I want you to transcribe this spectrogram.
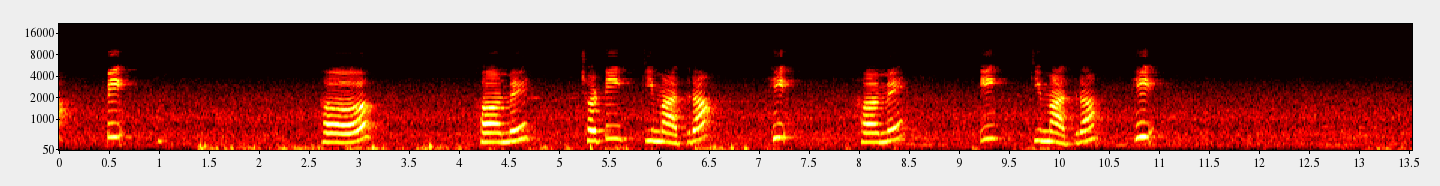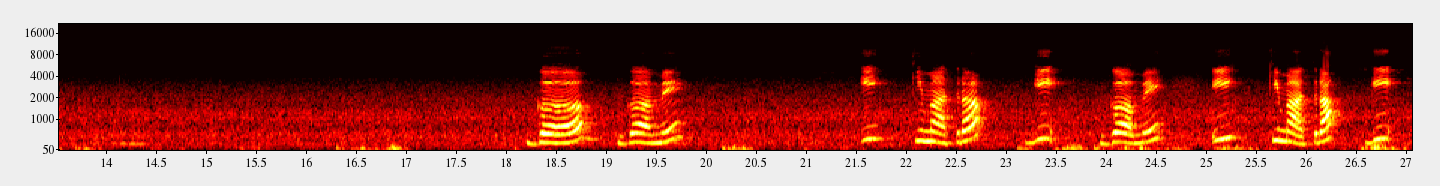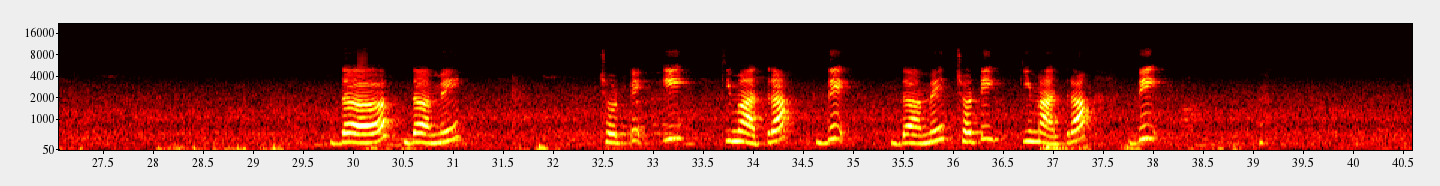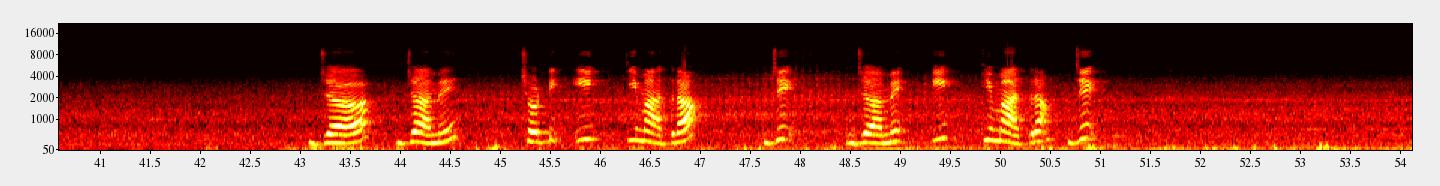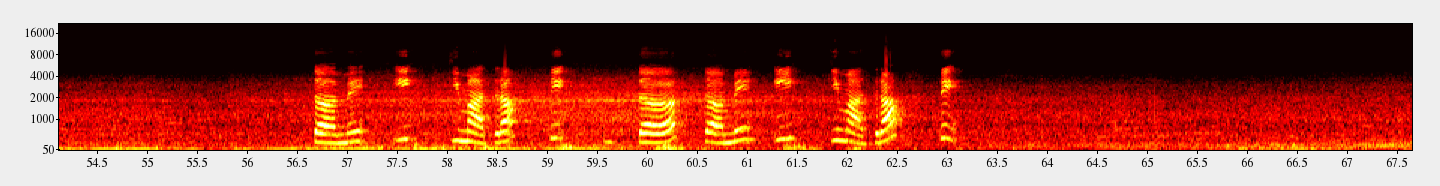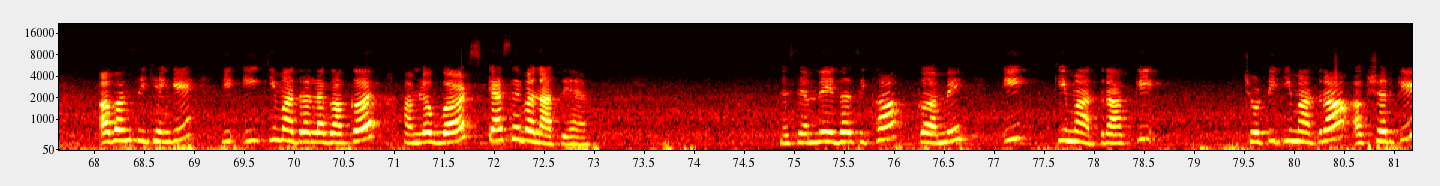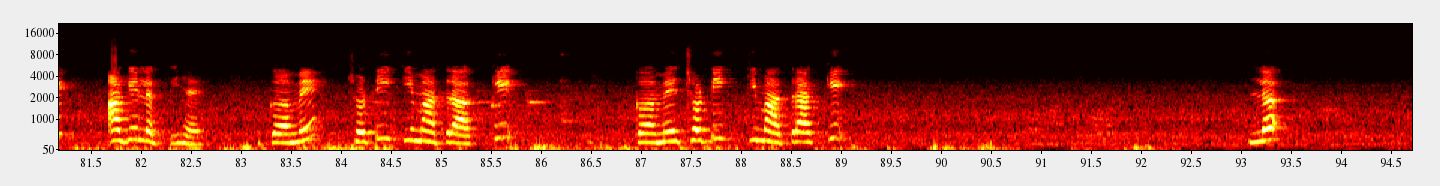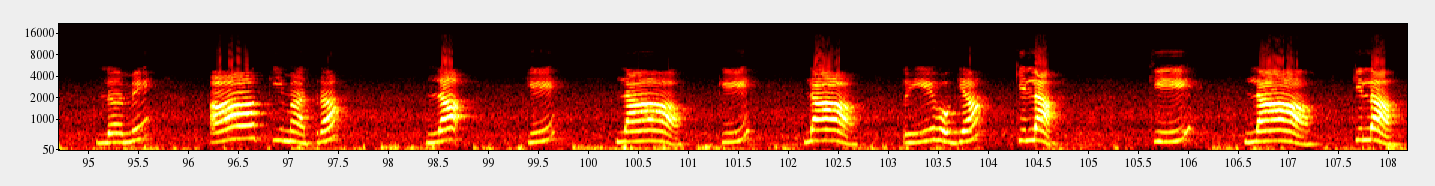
ह ह में छोटी की मात्रा, ही, ह में ई की मात्रा, ही। ग ग में ई की मात्रा, गी, ग में ई की मात्रा, गी। द द में छोटे ई की मात्रा दे, द में छोटी की मात्रा दी। ज ज में छोटी ई की मात्रा जे, ज में ई की मात्रा जे। त में ई की मात्रा ति त त में ई की मात्रा ति अब हम सीखेंगे कि ई की मात्रा लगाकर हम लोग वर्ड्स कैसे बनाते हैं। जैसे हमने इधर सीखा, क में ई की मात्रा की, छोटी की मात्रा अक्षर के आगे लगती है। क में छोटी की मात्रा की, क में छोटी की मात्रा की ल ल में आ की मात्रा, ला के ला के, ला। तो ये हो गया किला। कि, ला, किला।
